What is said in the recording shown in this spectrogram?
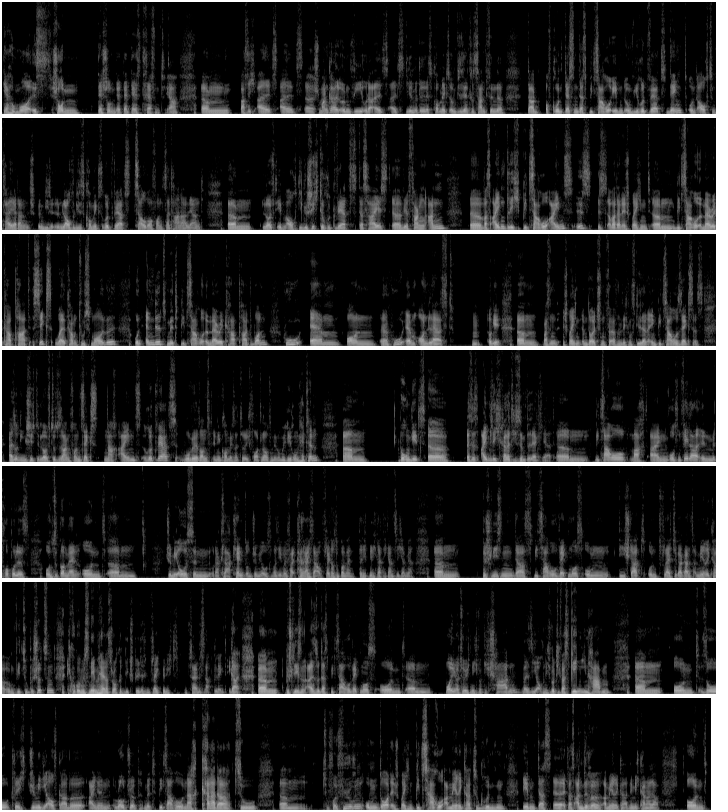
der Humor ist schon, der schon, der, der, der ist treffend, ja. Ähm, was ich als, als äh, Schmankerl irgendwie oder als, als Stilmittel des Comics irgendwie sehr interessant finde, da aufgrund dessen, dass Bizarro eben irgendwie rückwärts denkt und auch zum Teil ja dann im, im Laufe dieses Comics rückwärts Zauber von Satana lernt, ähm, läuft eben auch die Geschichte rückwärts. Das heißt, äh, wir fangen an, äh, was eigentlich Bizarro 1 ist, ist aber dann entsprechend ähm, Bizarro America Part 6, Welcome to Smallville und endet mit Bizarro America Part 1, Who Am On, äh, Who Am On Last. Hm, okay. Ähm, was entsprechend im deutschen Veröffentlichungsstil dann ein Bizarro 6 ist. Also die Geschichte läuft sozusagen von 6 nach 1 rückwärts, wo wir sonst in den Comics natürlich fortlaufende Nummerierung hätten. Ähm, worum geht's? Äh, es ist eigentlich relativ simpel erklärt. Ähm, Bizarro macht einen großen Fehler in Metropolis und Superman und ähm, Jimmy Olsen oder Clark Kent und Jimmy Olsen, was ich, ich kann gar nicht sagen, vielleicht auch Superman, bin ich gerade nicht ganz sicher mehr. Ähm, beschließen, dass Bizarro weg muss, um die Stadt und vielleicht sogar ganz Amerika irgendwie zu beschützen. Ich gucke übrigens nebenher das Rocket League Spiel, deswegen vielleicht bin ich ein klein bisschen abgelenkt. Egal. Ähm, beschließen also, dass Bizarro weg muss und ähm, wollen ihm natürlich nicht wirklich schaden, weil sie auch nicht wirklich was gegen ihn haben. Ähm, und so kriegt Jimmy die Aufgabe, einen Roadtrip mit Bizarro nach Kanada zu ähm, zu vollführen, um dort entsprechend Bizarro Amerika zu gründen, eben das äh, etwas andere Amerika, nämlich Kanada. Und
